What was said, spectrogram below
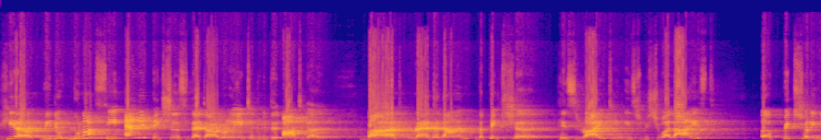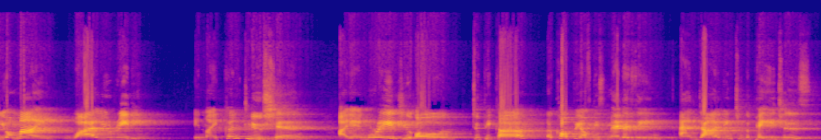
Here, we do, do not see any pictures that are related with the article but rather than the picture, his writing is visualized, a picture in your mind while you're reading. In my conclusion, I encourage you all to pick up a copy of this magazine and dive into the pages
